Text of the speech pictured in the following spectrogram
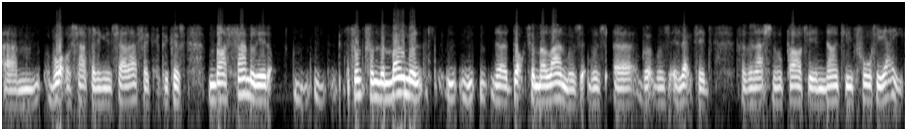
um, what was happening in South Africa because my family had from from the moment uh, Dr. Malan was was uh, was elected for the National Party in 1948,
